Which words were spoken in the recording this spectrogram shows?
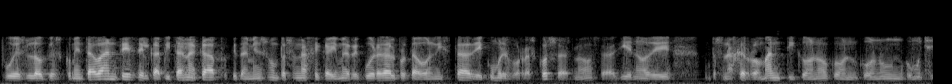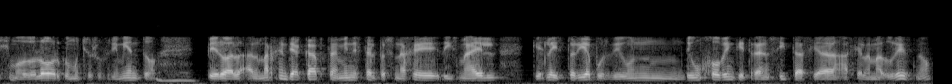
Pues lo que os comentaba antes del Capitán Acap, que también es un personaje que a mí me recuerda al protagonista de Cumbres Borrascosas, ¿no? O sea, lleno de un personaje romántico, ¿no? Con, con, un, con muchísimo dolor, con mucho sufrimiento. Pero al, al, margen de Acap también está el personaje de Ismael, que es la historia pues de un, de un joven que transita hacia, hacia la madurez, ¿no?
